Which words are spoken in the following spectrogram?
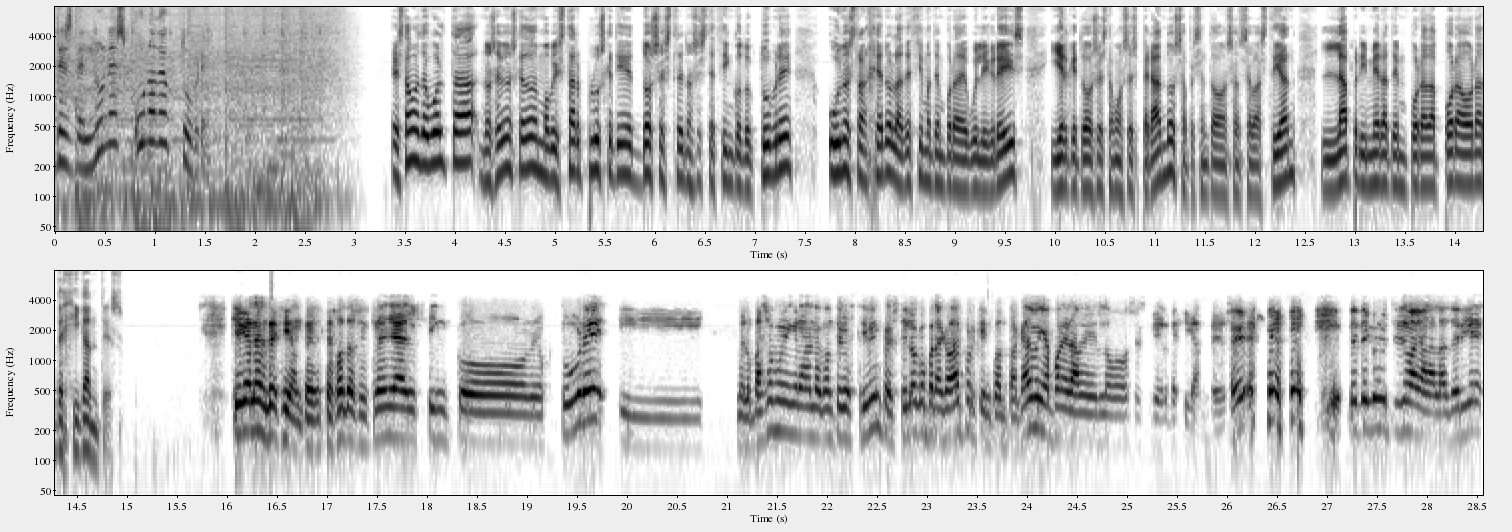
desde el lunes 1 de octubre. Estamos de vuelta, nos habíamos quedado en Movistar Plus que tiene dos estrenos este 5 de octubre, uno extranjero, la décima temporada de Willy Grace y el que todos estamos esperando, se ha presentado en San Sebastián, la primera temporada por ahora de Gigantes. ¿Qué ganas de Gigantes? CJ se estrena el 5 de octubre y me lo paso muy bien grabando contigo streaming, pero estoy loco por acabar porque en cuanto acabe me voy a poner a ver los streamers de gigantes. ¿eh? Le tengo muchísima ganas. La serie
